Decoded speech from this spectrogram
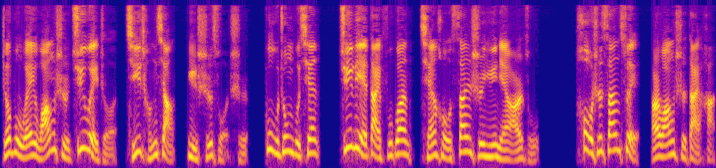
则不为王室居位者及丞相、御史所持，故终不迁。居列大夫官前后三十余年而卒。后十三岁而王室代汉。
